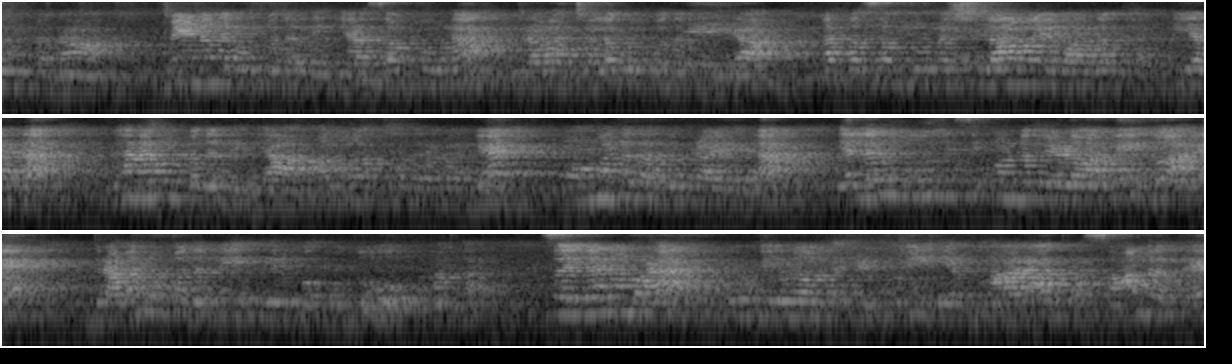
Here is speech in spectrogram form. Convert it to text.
ರೂಪನ ಮೇಣದ ರೂಪದಲ್ಲಿದೆಯಾ, ಸಂಪೂರ್ಣ ದ್ರವ ಜಲ ರೂಪದಲ್ಲಿದೆಯಾ ಅಥವಾ ಸಂಪೂರ್ಣ ಶಿಲಾಮಯವಾದ ಗಟ್ಟಿಯಾದ ಘನ ರೂಪದಲ್ಲಿದೆಯಾ ಅನ್ನುವಂಥದ್ರ ಬಗ್ಗೆ ಒಮ್ಮತದ ಅಭಿಪ್ರಾಯ ಇಲ್ಲ. ಎಲ್ಲರೂ ಊಹಿಸಿಕೊಂಡು ಹೇಳೋ ಹಾಗೆ ಇದು ಅರೆ ದ್ರವ ರೂಪದಲ್ಲಿ ಇರಬಹುದು ಅಂತ. ಸೊ ಇದನ್ನು ಒಳ ತಿರುಳು ಅಂತ ಹೇಳ್ತೀವಿ. ಇದರ ಭಾರ ಅಥವಾ ಸಾಂದ್ರತೆ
